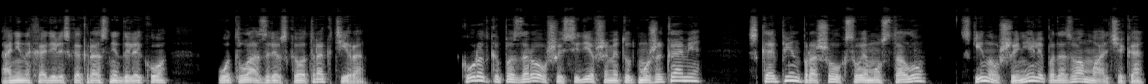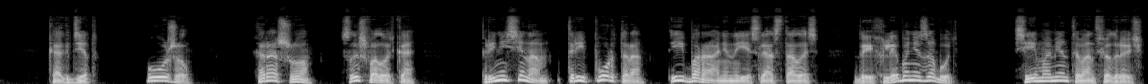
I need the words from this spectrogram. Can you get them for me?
Они находились как раз недалеко от Лазаревского трактира. Коротко поздоровавшись с сидевшими тут мужиками, Скопин прошел к своему столу, скинул шинель и подозвал мальчика. «Как дед?» «Ужил». «Хорошо. Слышь, Володька, принеси нам три портера и баранины, если осталось, да и хлеба не забудь». «Сей момент, Иван Федорович».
